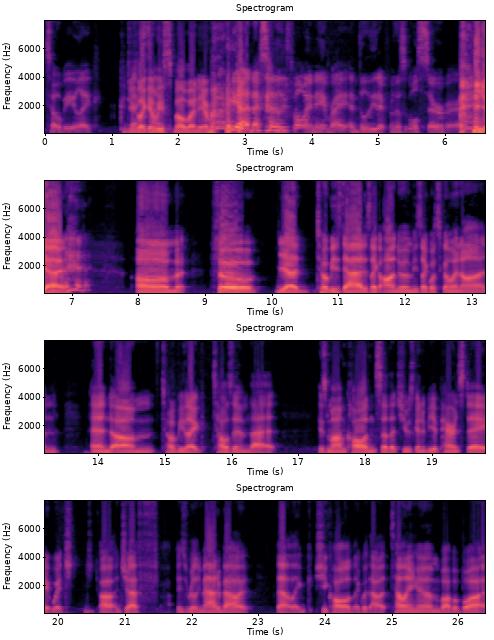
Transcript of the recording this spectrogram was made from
Toby like Could you like at least smell my name right? yeah next time at least spell my name right and delete it from the school server yeah. Um. So yeah, Toby's dad is like onto him. He's like, what's going on? And um, Toby like tells him that his mom called and said that she was going to be at Parents' Day, which uh, Jeff is really mad about. That like she called like without telling him, blah blah blah.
